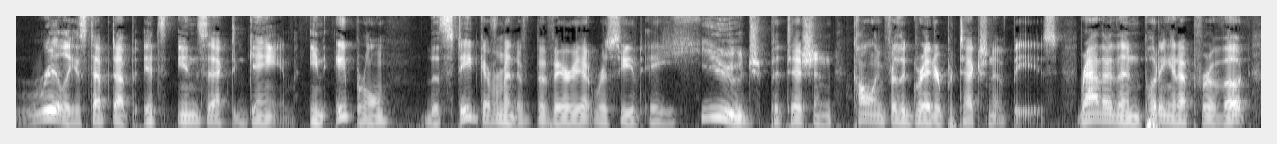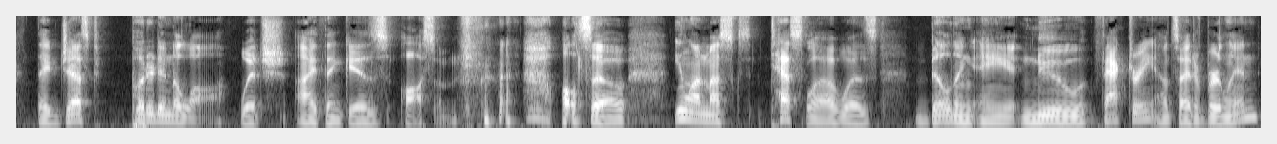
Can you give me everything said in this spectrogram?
really stepped up its insect game. In April, the state government of Bavaria received a huge petition calling for the greater protection of bees. Rather than putting it up for a vote, they just put it into law, which I think is awesome. also, Elon Musk's Tesla was building a new factory outside of Berlin,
